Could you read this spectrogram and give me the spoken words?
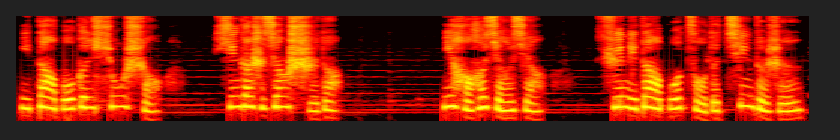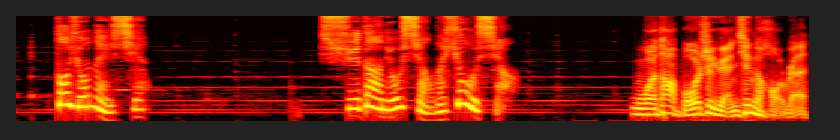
你大伯跟凶手应该是相识的。你好好想想，与你大伯走得近的人都有哪些？”徐大牛想了又想。我大伯是远近的好人，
